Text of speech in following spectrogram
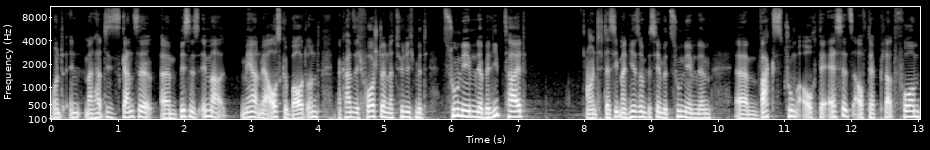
und in, man hat dieses ganze ähm, Business immer mehr und mehr ausgebaut und man kann sich vorstellen, natürlich mit zunehmender Beliebtheit und das sieht man hier so ein bisschen mit zunehmendem ähm, Wachstum auch der Assets auf der Plattform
